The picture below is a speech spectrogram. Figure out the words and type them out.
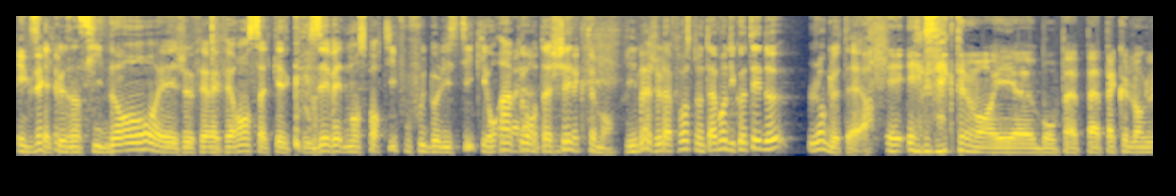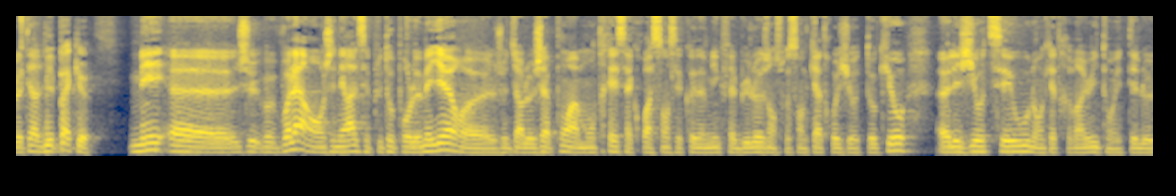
quelques incidents, et je fais référence à quelques événements sportifs ou footballistiques qui ont un peu entaché l'image de la France, notamment du côté de l'Angleterre. Exactement. Et euh, bon, pas, pas, pas que de l'Angleterre. Mais pas que. Mais euh, voilà, en général, c'est plutôt pour le meilleur. Euh, je veux dire, le Japon a montré sa croissance économique fabuleuse en 64 au JO de Tokyo. Euh, les JO de Séoul en 88 ont été le,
